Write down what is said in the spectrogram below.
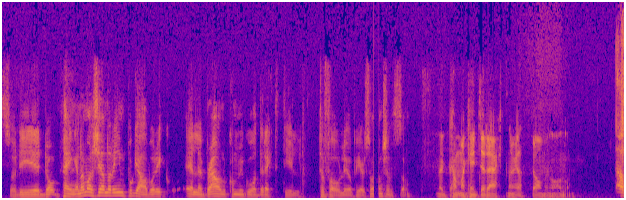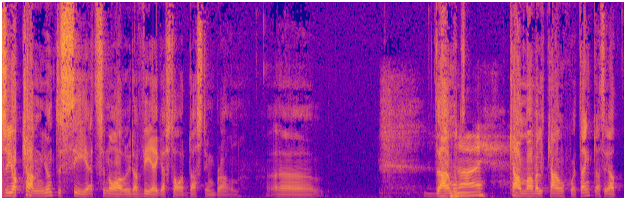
Så det är de, pengarna man tjänar in på Gaborik eller Brown kommer ju gå direkt till Toffoli och Pearson känns det som. Men kan, man kan ju inte räkna med att bli av med någon av dem. Alltså jag kan ju inte se ett scenario där Vegas tar Dustin Brown. Uh, däremot Nej. kan man väl kanske tänka sig att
